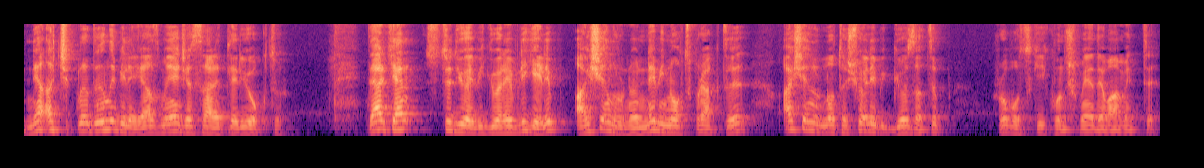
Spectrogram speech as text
Ne açıkladığını bile yazmaya cesaretleri yoktu. Derken stüdyoya bir görevli gelip Ayşenur'un önüne bir not bıraktı. Ayşenur nota şöyle bir göz atıp Robotski'yi konuşmaya devam etti.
